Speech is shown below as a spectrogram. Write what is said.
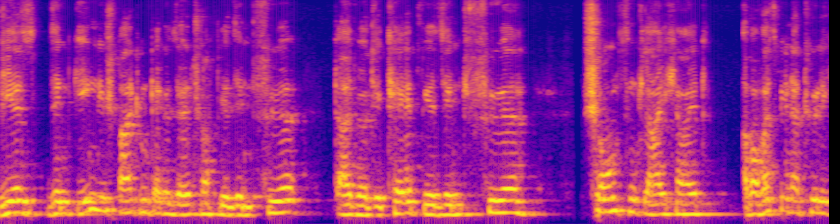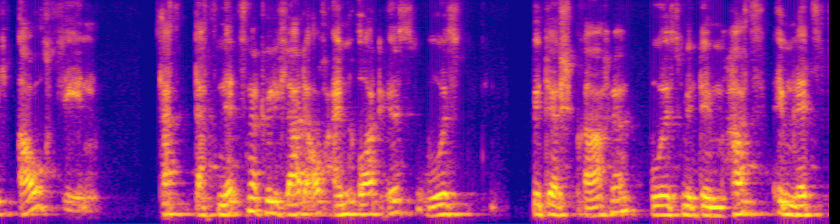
Wir sind gegen die Spaltung der Gesellschaft, wir sind für Diversität, wir sind für Chancengleichheit, aber was wir natürlich auch sehen, dass das Netz natürlich leider auch ein Ort ist, wo es mit der Sprache, wo es mit dem Hass im Netz,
